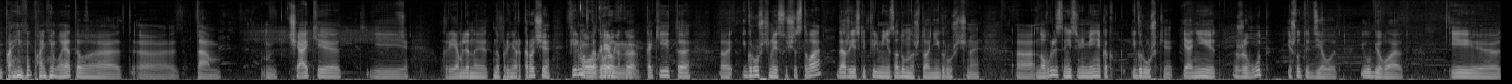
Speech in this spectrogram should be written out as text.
помимо, помимо этого, э, там Чаки и Кремлины, например. Короче, фильмы, О, в которых Гремлины. какие-то э, игрушечные существа, даже если в фильме не задумано, что они игрушечные, э, но выглядят они, тем не менее, как игрушки. И они живут и что-то делают, и убивают. И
